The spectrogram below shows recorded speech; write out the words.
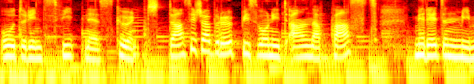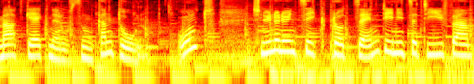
oder ins Fitness können. Das ist aber etwas, das nicht allen passt. Wir reden mit einem Gegner aus dem Kanton. Und die 99%-Initiative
